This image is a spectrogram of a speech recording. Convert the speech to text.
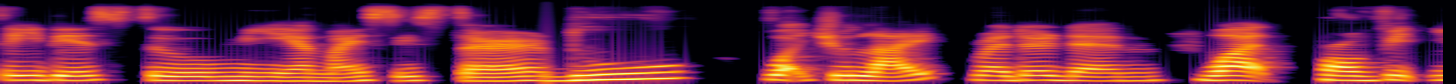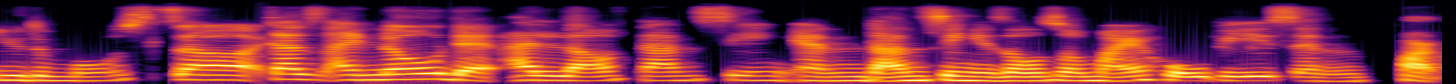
say this to me and my sister do what you like rather than what profit you the most. So because I know that I love dancing and dancing is also my hobbies and part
